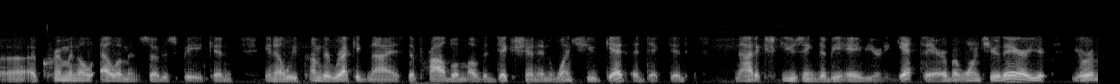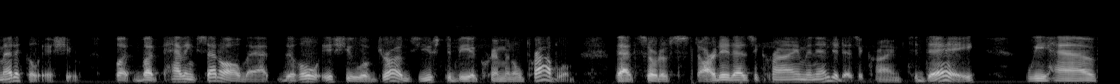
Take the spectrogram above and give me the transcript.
uh, a criminal element, so to speak. And, you know, we've come to recognize the problem of addiction. And once you get addicted, not excusing the behavior to get there, but once you're there, you're, you're a medical issue. But, but having said all that, the whole issue of drugs used to be a criminal problem that sort of started as a crime and ended as a crime. Today, we have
